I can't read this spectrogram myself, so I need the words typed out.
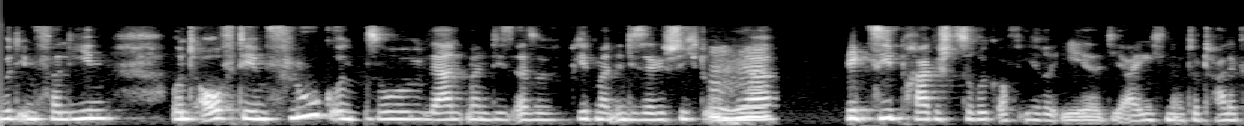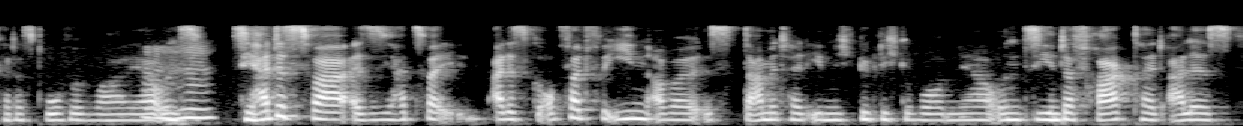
wird ihm verliehen und auf dem Flug und so lernt man dies, also geht man in dieser Geschichte mhm. umher legt sie praktisch zurück auf ihre Ehe, die eigentlich eine totale Katastrophe war, ja. Mhm. Und sie hat es zwar, also sie hat zwar alles geopfert für ihn, aber ist damit halt eben nicht glücklich geworden, ja. Und sie hinterfragt halt alles,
